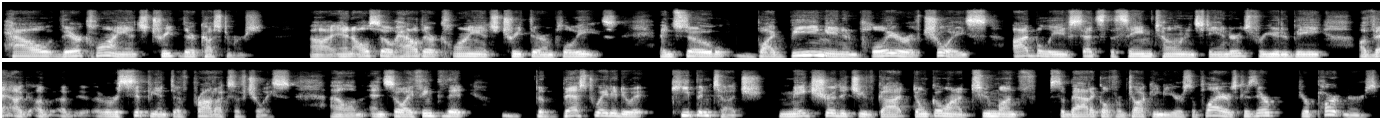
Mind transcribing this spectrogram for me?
how their clients treat their customers uh, and also how their clients treat their employees. And so by being an employer of choice i believe sets the same tone and standards for you to be a, a, a, recipient of products of choice. Um, and so i think that the best way to do it keep in touch make sure that you've got don't go on a two month sabbatical from talking to your suppliers because they're your partners.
